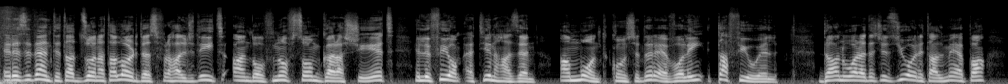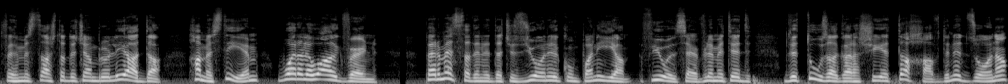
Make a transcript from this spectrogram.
Ir-residenti taż-żona ta' Lourdes f'Raħal Ġdid għandhom f'nofshom garaxxijiet li fihom qed jinħażen ammont konsiderevoli ta' fjuwil. Dan wara deċiżjoni tal-MEPA fil-ħmistax ta' Diċembru li għadda, ħamest ijiem wara li waqa' l-Gvern. Permezz ta' din id-deċiżjoni l-kumpanija Fuelserv Limited bdiet tuża l-garaxxijiet tagħha f'din iż-żona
